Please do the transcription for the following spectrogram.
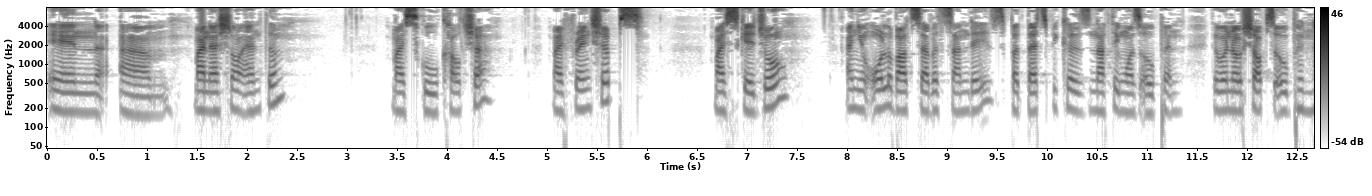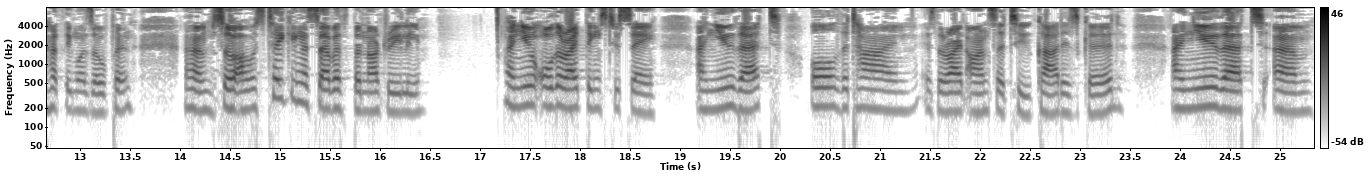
in um, my national anthem, my school culture, my friendships, my schedule I knew all about Sabbath Sundays, but that's because nothing was open. There were no shops open, nothing was open. Um, so I was taking a Sabbath, but not really. I knew all the right things to say. I knew that all the time is the right answer to God is good. I knew that um,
